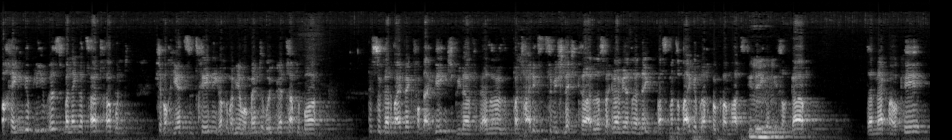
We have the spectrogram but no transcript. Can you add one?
auch hängen geblieben ist über längere Zeitraum und ich habe auch jetzt im Training auch immer wieder Momente, wo ich mir ertappe, boah, bist du gerade weit weg von deinem Gegenspieler. Also verteidigst du ziemlich schlecht gerade, dass man immer wieder dran denkt, was man so beigebracht bekommen hat, die mhm. Regeln, die es auch gab. Dann merkt man, okay,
